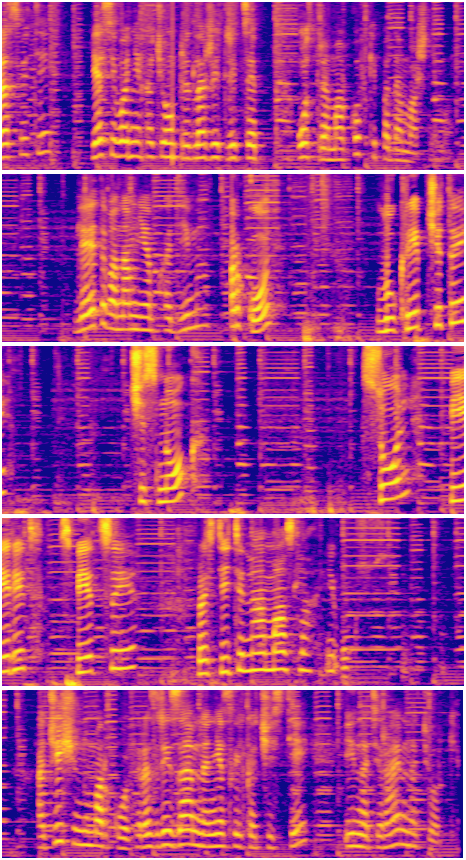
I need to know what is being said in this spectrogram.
Здравствуйте! Я сегодня хочу вам предложить рецепт острой морковки по-домашнему. Для этого нам необходимо морковь, лук репчатый, чеснок, соль, перец, специи, растительное масло и уксус. Очищенную морковь разрезаем на несколько частей и натираем на терке.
